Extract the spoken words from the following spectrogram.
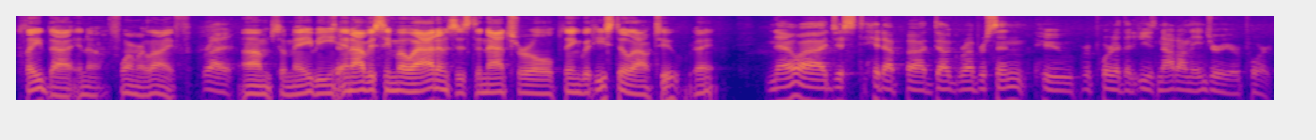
played that in a former life. Right. Um, so maybe, and obviously Mo Adams is the natural thing, but he's still out too, right? No, I just hit up uh, Doug Roberson, who reported that he's not on the injury report.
